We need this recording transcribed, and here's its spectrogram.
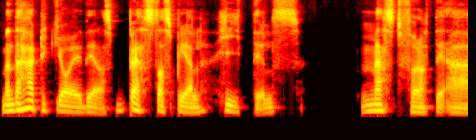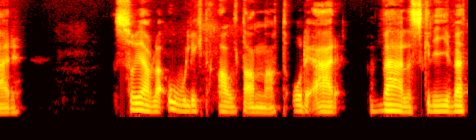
Men det här tycker jag är deras bästa spel hittills. Mest för att det är så jävla olikt allt annat och det är välskrivet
